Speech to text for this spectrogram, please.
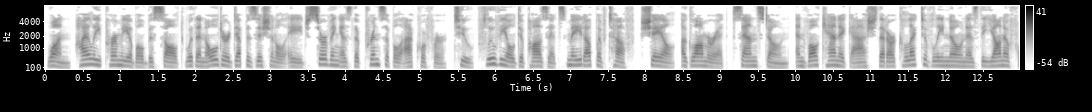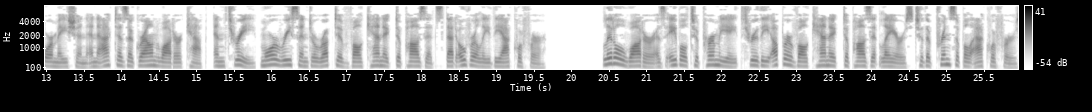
1 highly permeable basalt with an older depositional age serving as the principal aquifer, 2 fluvial deposits made up of tuff, shale, agglomerate, sandstone, and volcanic ash that are collectively known as the Yonna Formation and act as a groundwater cap, and 3 more recent eruptive volcanic deposits that overlay the aquifer. Little water is able to permeate through the upper volcanic deposit layers to the principal aquifers.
